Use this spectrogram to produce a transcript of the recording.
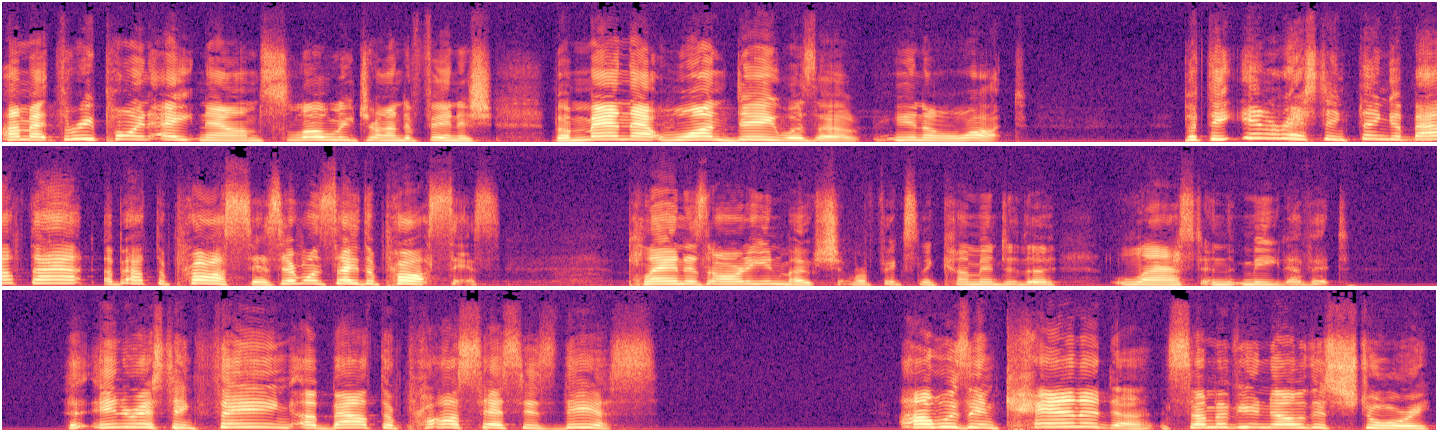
I'm at 3.8 now. I'm slowly trying to finish. But man, that 1D was a, you know what? But the interesting thing about that, about the process, everyone say the process. Plan is already in motion. We're fixing to come into the last and the meat of it. The interesting thing about the process is this. I was in Canada, some of you know this story.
